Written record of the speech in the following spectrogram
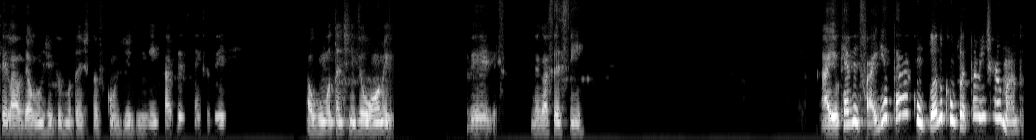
sei lá, de algum jeito os mutantes estão escondidos, ninguém sabe da existência deles. Algum mutante nível ômega deles. Um negócio assim. Aí o Kevin Feige ia estar com um plano completamente armado.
